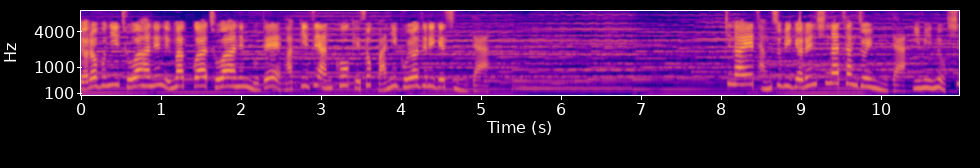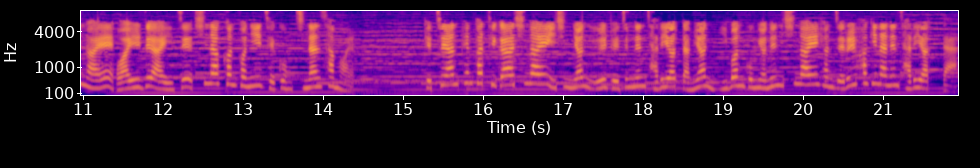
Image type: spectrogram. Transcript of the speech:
여러분이 좋아하는 음악과 좋아하는 무대 아끼지 않고 계속 많이 보여드리겠습니다. 신화의 장수 비결은 신화 창조입니다. 이민우, 신화의 와일드 아이즈, 신화 컴퍼니 제공, 지난 3월. 개최한 팬파티가 신화의 20년을 되짚는 자리였다면 이번 공연은 신화의 현재를 확인하는 자리였다.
